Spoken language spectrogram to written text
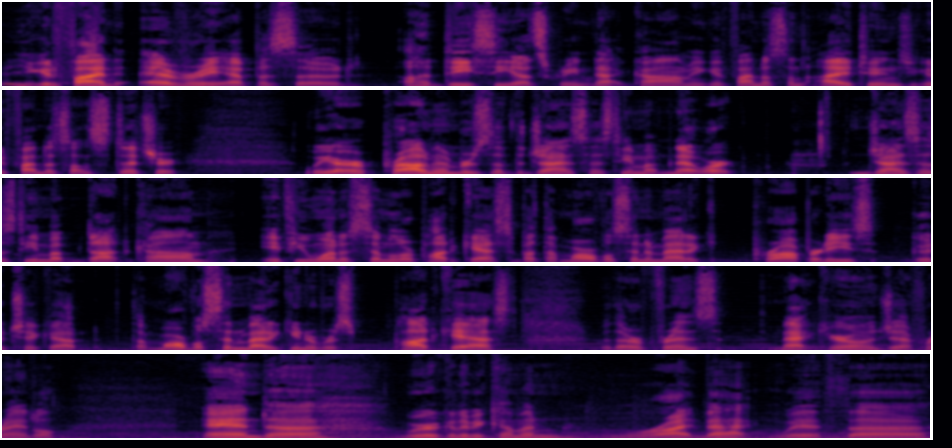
You can find every episode on DCOnScreen.com. You can find us on iTunes. You can find us on Stitcher. We are proud members of the Giant Size Team Up Network, GiantSizeTeamUp.com. If you want a similar podcast about the Marvel Cinematic properties, go check out the Marvel Cinematic Universe podcast with our friends Matt Carroll and Jeff Randall. And uh, we're going to be coming right back with uh,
